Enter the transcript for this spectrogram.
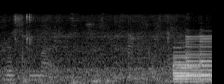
professional.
